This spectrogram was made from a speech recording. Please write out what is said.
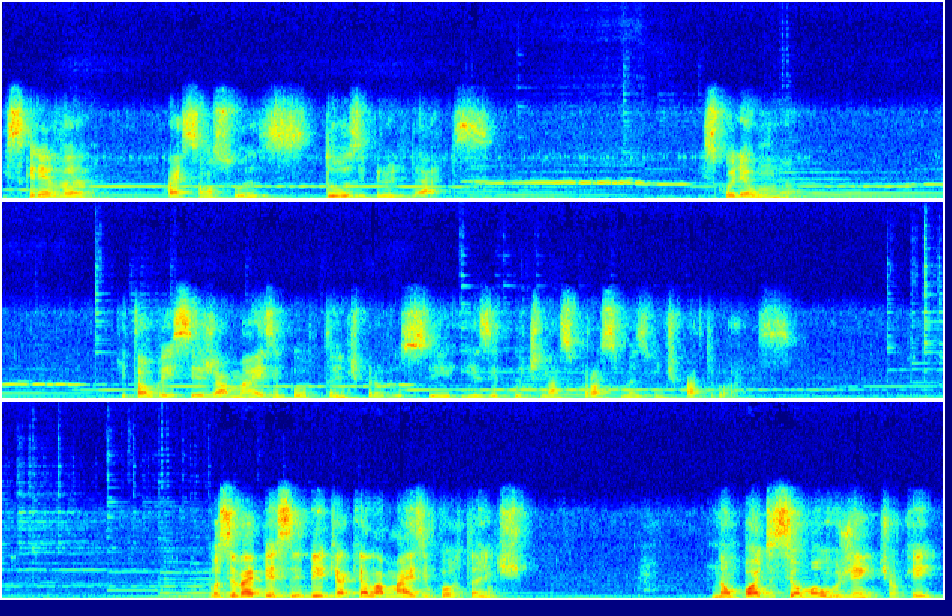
Escreva quais são suas 12 prioridades. Escolha uma que talvez seja a mais importante para você e execute nas próximas 24 horas você vai perceber que aquela mais importante não pode ser uma urgente, ok?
